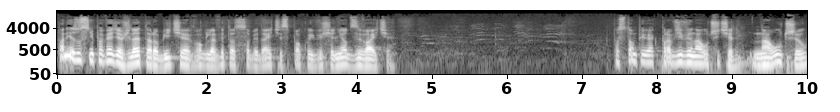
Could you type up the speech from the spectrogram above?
Pan Jezus nie powiedział, źle to robicie, w ogóle wy to sobie dajcie spokój, wy się nie odzywajcie. Postąpił jak prawdziwy nauczyciel. Nauczył,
